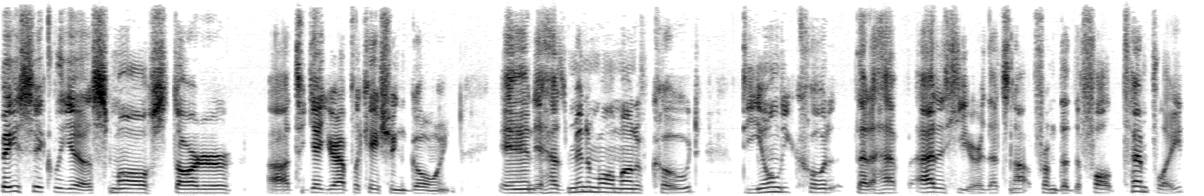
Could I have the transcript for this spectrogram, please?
basically a small starter uh, to get your application going. And it has minimal amount of code. The only code that I have added here that's not from the default template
